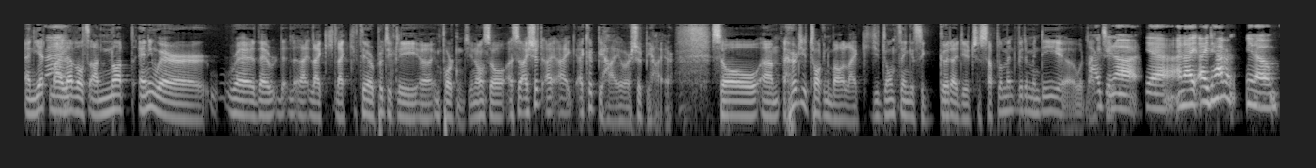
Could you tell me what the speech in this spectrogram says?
and yet right. my levels are not anywhere where they're like like therapeutically uh, important. You know, so so I should I, I, I could be higher or should be higher. So um, I heard you talking about like you don't think it's a good idea to supplement vitamin D? Uh, would like I to. do not. Yeah, and I, I haven't. You know,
